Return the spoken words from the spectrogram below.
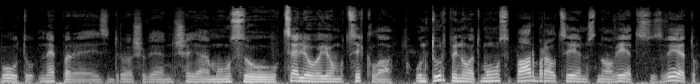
būtu nepareizi droši vien šajā mūsu ceļojumu ciklā. Un turpinot mūsu pārbraucienus no vietas uz vietu,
